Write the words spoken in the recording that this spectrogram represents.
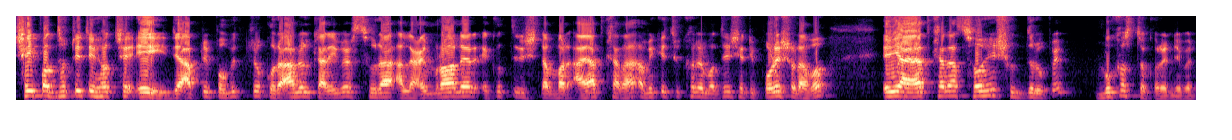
সেই পদ্ধতিটি হচ্ছে এই যে আপনি পবিত্র কোরআনুল কারিমের সুরা আল ইমরানের একত্রিশ নম্বর আয়াতখানা, আমি কিছুক্ষণের মধ্যে সেটি পড়ে শোনাবো। এই আয়াতখানা সহি শুদ্ধ রূপে মুখস্থ করে নেবেন।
